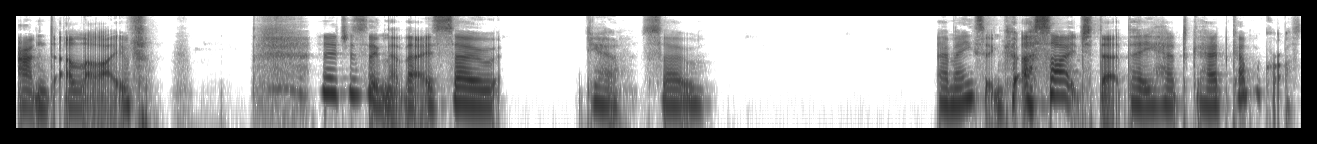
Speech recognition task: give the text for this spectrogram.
and alive. And I just think that that is so, yeah, so amazing. A sight that they had had come across,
